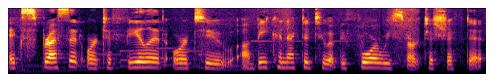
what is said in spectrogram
express it or to feel it or to uh, be connected to it before we start to shift it.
